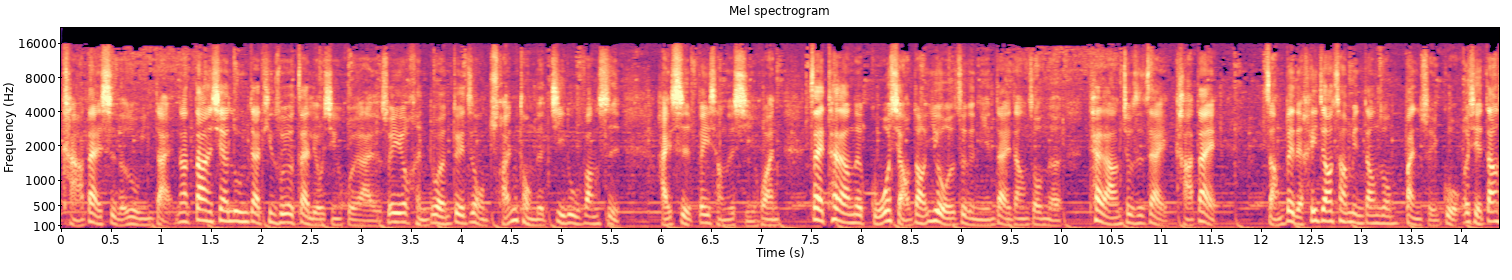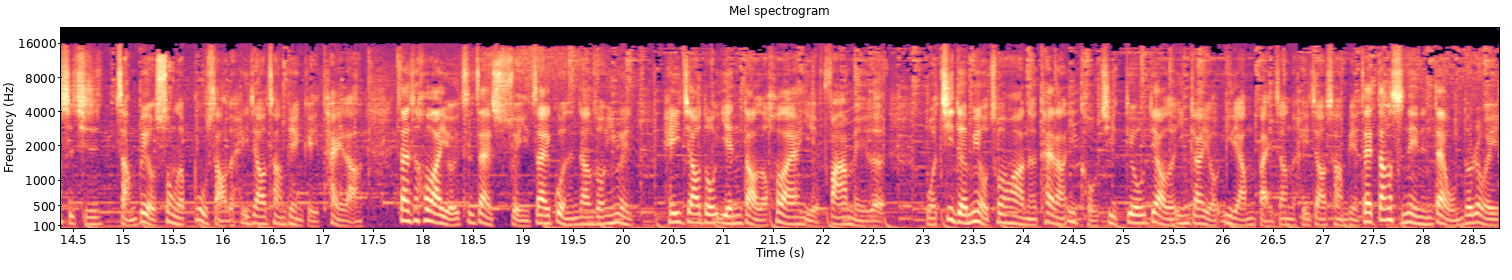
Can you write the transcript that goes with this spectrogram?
卡带式的录音带，那当然现在录音带听说又再流行回来了，所以有很多人对这种传统的记录方式还是非常的喜欢。在太郎的国小到幼儿这个年代当中呢，太郎就是在卡带。长辈的黑胶唱片当中伴随过，而且当时其实长辈有送了不少的黑胶唱片给太郎，但是后来有一次在水灾过程当中，因为黑胶都淹到了，后来也发霉了。我记得没有错的话呢，太郎一口气丢掉了应该有一两百张的黑胶唱片，在当时那年代，我们都认为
